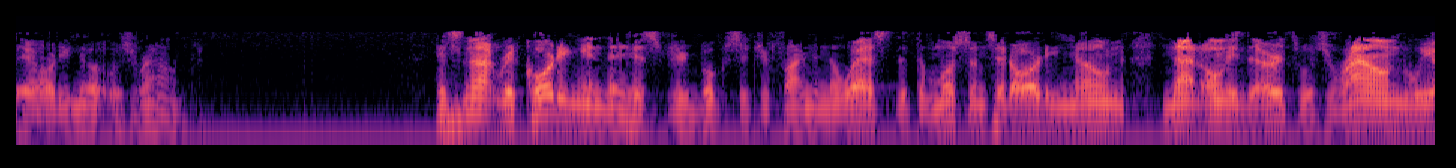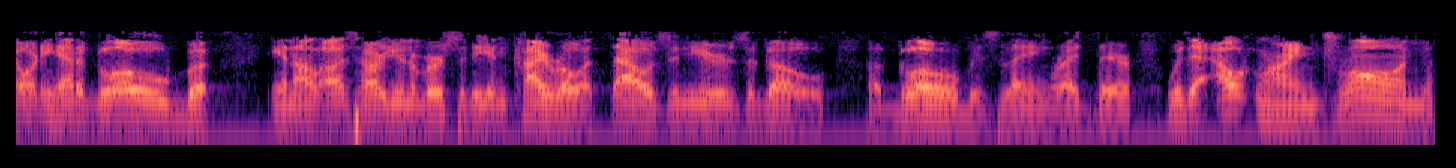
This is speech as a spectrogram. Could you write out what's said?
They already knew it was round. It's not recording in the history books that you find in the West that the Muslims had already known not only the earth was round, we already had a globe in Al Azhar University in Cairo a thousand years ago. A globe is laying right there with the outline drawn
